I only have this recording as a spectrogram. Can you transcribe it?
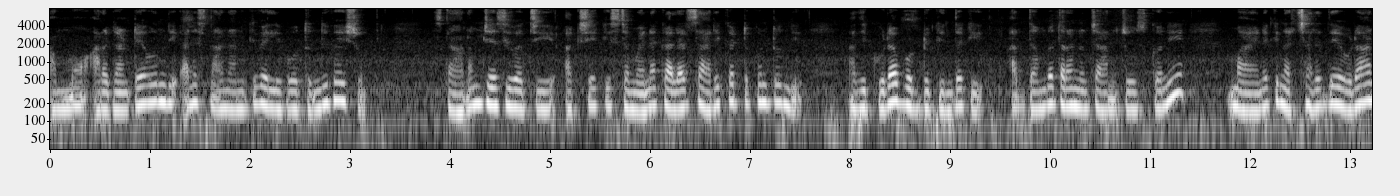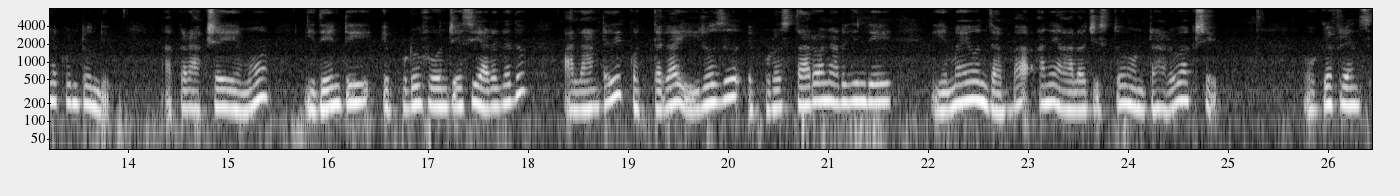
అమ్మో అరగంటే ఉంది అని స్నానానికి వెళ్ళిపోతుంది వైషు. స్నానం చేసి వచ్చి అక్షయ్కి ఇష్టమైన కలర్ శారీ కట్టుకుంటుంది. అది కూడా బొడ్డు కిందకి. అద్దంలో తనను చాను చూసుకొని మా ఆయనకి నచ్చాలి దేవుడా అనుకుంటుంది. అక్కడ అక్షయ్ ఏమో ఇదేంటి? ఎప్పుడూ ఫోన్ చేసి అడగదు. అలాంటిది కొత్తగా ఈరోజు ఎప్పుడొస్తారో అని అడిగింది. ఏమై ఉందబ్బా? అని ఆలోచిస్తూ ఉంటాడు అక్షయ్. ఓకే ఫ్రెండ్స్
